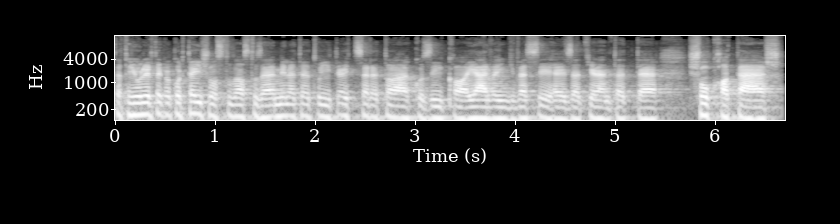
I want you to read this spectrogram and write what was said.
Tehát, ha jól értek, akkor te is osztod azt az elméletet, hogy itt egyszerre találkozik a járványi veszélyhelyzet jelentette sok hatás,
